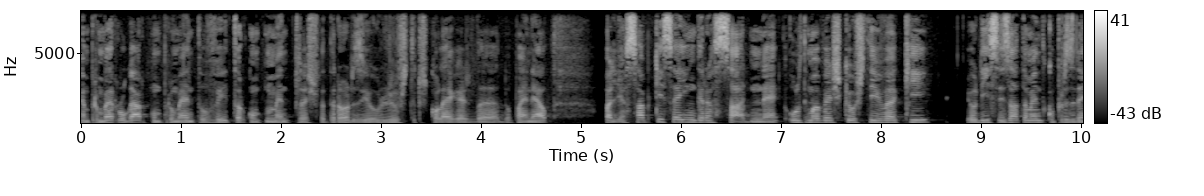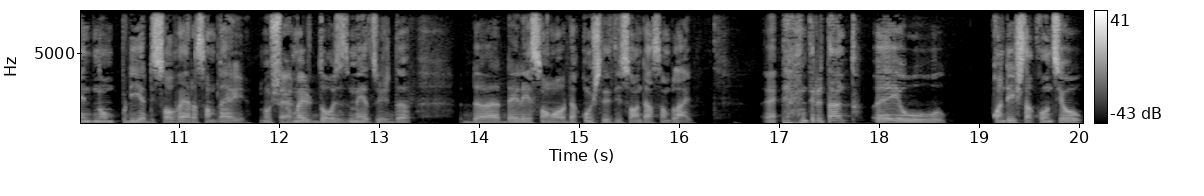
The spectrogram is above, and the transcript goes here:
em primeiro lugar, cumprimento o Vítor, cumprimento os telespectadores e os ilustres colegas de, do painel. Olha, sabe que isso é engraçado, né? Última vez que eu estive aqui, eu disse exatamente que o presidente não podia dissolver a Assembleia nos certo. primeiros 12 meses da, da, da eleição ou da constituição da Assembleia. É, entretanto, eu, quando isto aconteceu,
